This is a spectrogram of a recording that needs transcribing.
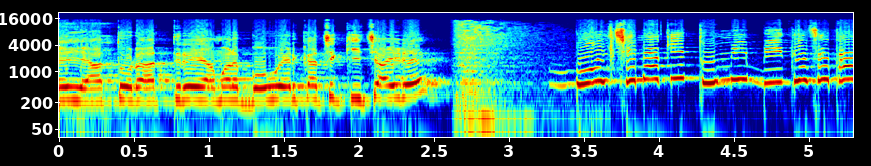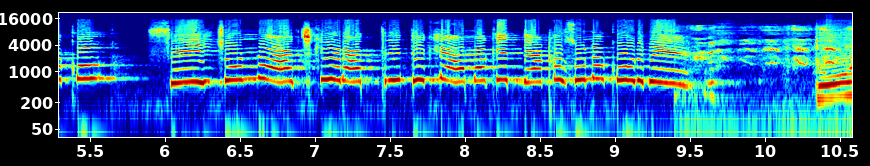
এই এত রাত্রে আমার বউয়ের কাছে কি চাই রে? তোর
